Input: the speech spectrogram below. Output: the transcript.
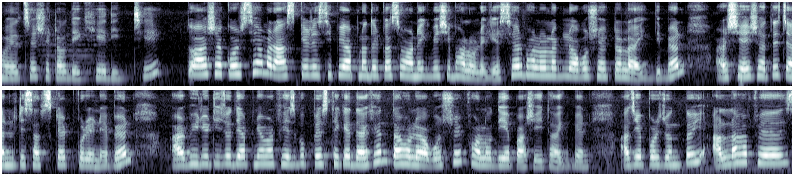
হয়েছে সেটাও দেখিয়ে দিচ্ছি। তো আশা করছি আমার আজকের রেসিপি আপনাদের কাছে অনেক বেশি ভালো লেগেছে। আর ভালো লাগলে অবশ্যই একটা লাইক দিবেন। আর সেই সাথে চ্যানেলটি সাবস্ক্রাইব করে নেবেন। আর ভিডিওটি যদি আপনি আমার ফেসবুক পেজ থেকে দেখেন, তাহলে অবশ্যই ফলো দিয়ে পাশেই থাকবেন। আজ এ পর্যন্তই। আল্লাহ হাফেজ।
